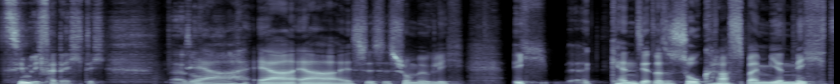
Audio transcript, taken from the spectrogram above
ziemlich verdächtig. Also. Ja, ja, ja, es, es ist schon möglich. Ich äh, kenne sie jetzt also so krass bei mir nicht.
